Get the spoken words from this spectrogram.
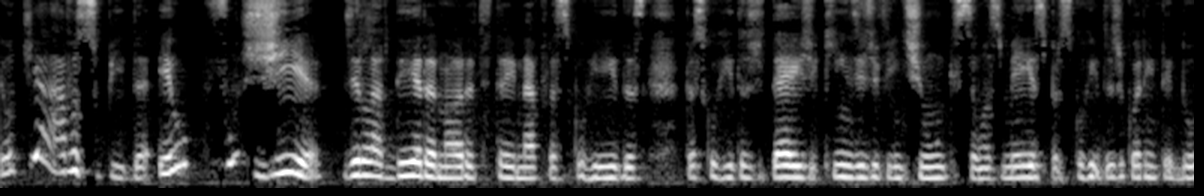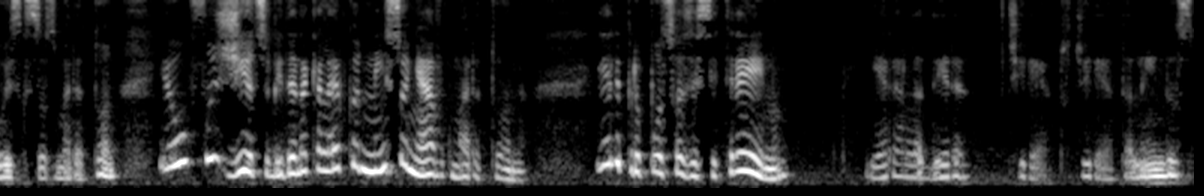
eu odiava subida. Eu fugia de ladeira na hora de treinar para as corridas, para as corridas de 10, de 15, de 21, que são as meias, para as corridas de 42, que são as maratonas. Eu fugia de subida. Naquela época eu nem sonhava com maratona. E ele propôs fazer esse treino e era ladeira direto, direto, além dos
